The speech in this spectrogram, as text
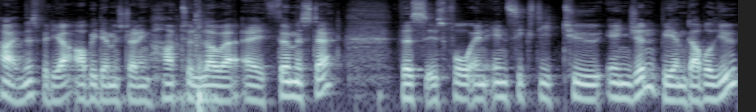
Hi, in this video I'll be demonstrating how to lower a thermostat. This is for an N62 engine, BMW,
